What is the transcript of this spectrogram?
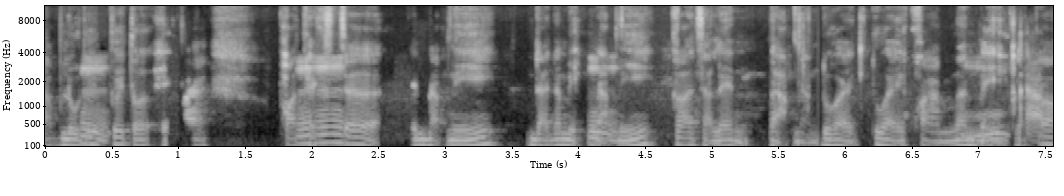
รับรู้ด้วยอืมด้วยตัวเองว่าพออืม texture เป็นแบบนี้ dynamic อืมแบบนี้ก็จะเล่นแบบนั้นด้วยด้วยความนั่นไปอีกอืมแล้วก็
